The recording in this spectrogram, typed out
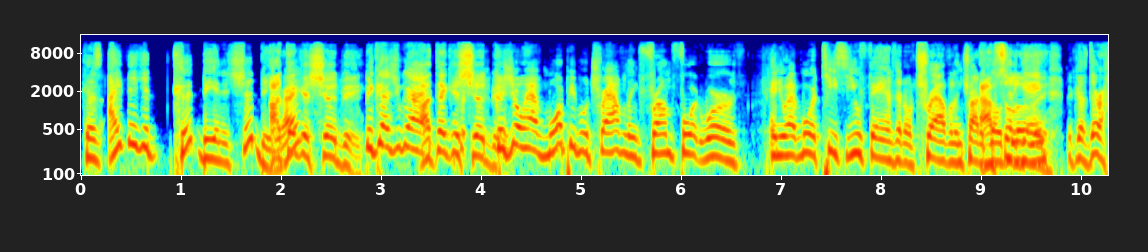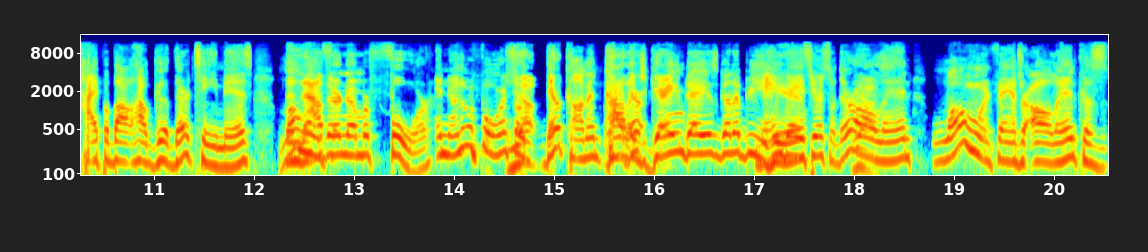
Because I think it could be and it should be. I right? think it should be. because you got. I think it should be. because you'll have more people traveling from Fort Worth And you'll have more TCU fans that'll travel and try to go to the game because they're hype about how good their team is. And now they're number four. and they're number four, so Yep. they're coming. College They're- game day is going to be game here. days here, so they're Yes. all in. Longhorn fans are all in because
